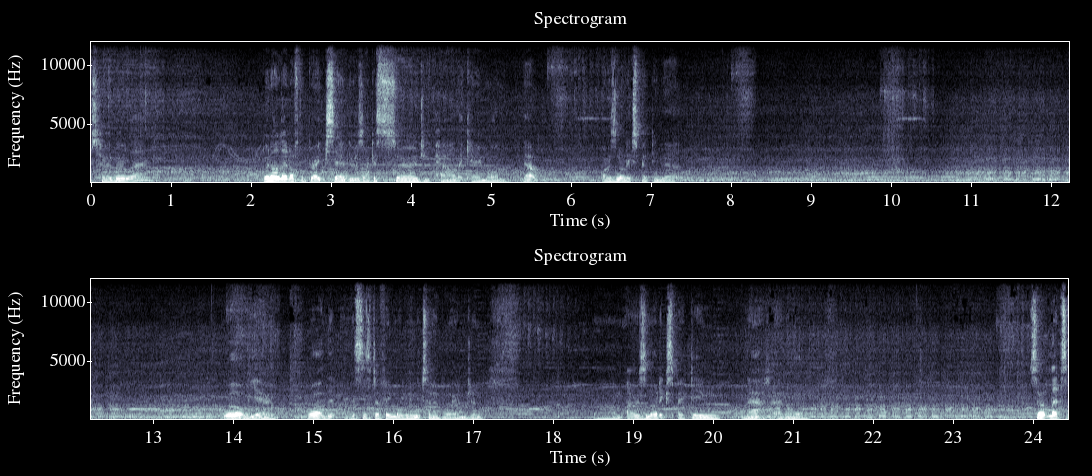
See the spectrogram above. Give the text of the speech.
turbo lag? When I let off the brakes there, there was like a surge of power that came on. That I was not expecting that. Whoa, yeah. Wow, th this is definitely modelling a turbo engine. Um, I was not expecting that at all. So it lets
